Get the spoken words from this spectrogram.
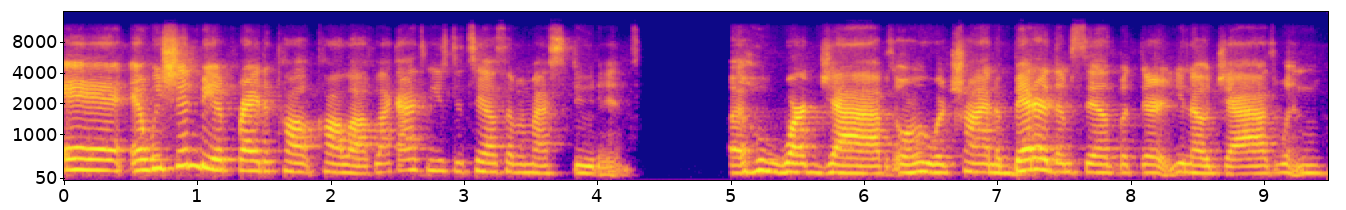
And and we shouldn't be afraid to call call off. Like I used to tell some of my students uh, who work jobs or who were trying to better themselves, but their you know jobs wouldn't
